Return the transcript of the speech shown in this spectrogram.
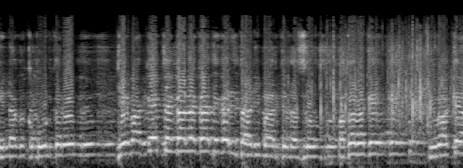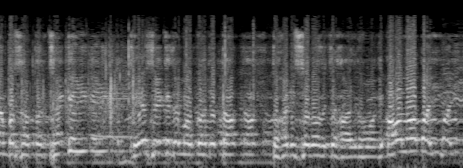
ਇੰਨਾ ਕੁ ਕਬੂਲ ਕਰੋ ਜੇ ਵਾਕਿਆ ਚੰਗਾ ਲੱਗਾ ਤੇ ਕਰੀ ਤਾੜੀ ਮਾਰ ਕੇ ਦੱਸੋ। ਪਤਾ ਲੱਗੇ ਕਿ ਵਾਕਿਆ ਅੰਮ੍ਰਿਤਸਰ ਤੋਂ। ਥੈਂਕ ਯੂ ਜੀ। ਫੇਰ ਸੇ ਕਿਤੇ ਮੌਕਾ ਦਿੱਤਾ, ਤੁਹਾਡੀ ਸੇਵਾ ਵਿੱਚ ਹਾਜ਼ਰ ਹੋਵਾਂਗੇ। ਆਓ, ਲਓ ਭਾਈ।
